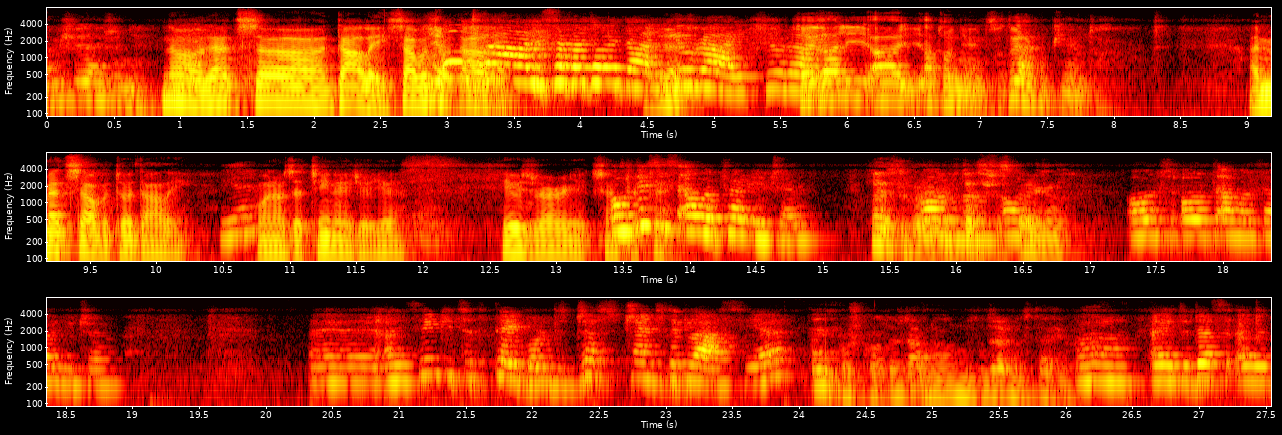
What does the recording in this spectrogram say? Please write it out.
A myślałem, że nie. No, that's uh, Dali, Salvatore Oh, Dali. Dali, Salvador Dali, Yeah. you're right, you're To right. dali, a, a to nie wiem co. To ja kupiłem to. I met Salvatore Dali Yeah? when I was a teenager, yeah. He was very Oh, eccentric. this is our furniture. To jest tylko Old to jest one, old. Old, old our furniture. Uh, I think it's a table, it's just change the glass, yeah? Pękło szkło, to już dawno, on drewno stawił. Uh, and that's a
